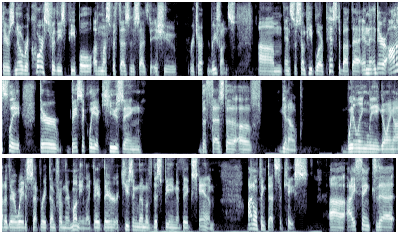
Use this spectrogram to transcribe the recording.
there's no recourse for these people unless Bethesda decides to issue return refunds. Um, and so some people are pissed about that, and they're honestly they're basically accusing Bethesda of you know willingly going out of their way to separate them from their money. Like they they're accusing them of this being a big scam. I don't think that's the case. Uh, I think that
